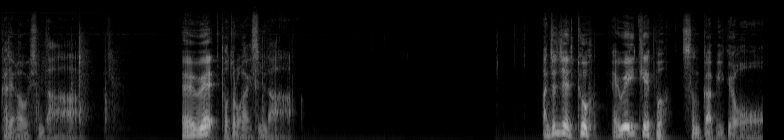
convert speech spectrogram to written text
가져가고 있습니다. 해외 보도록 하겠습니다. 안전제일 2 해외 ETF 성과 비교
